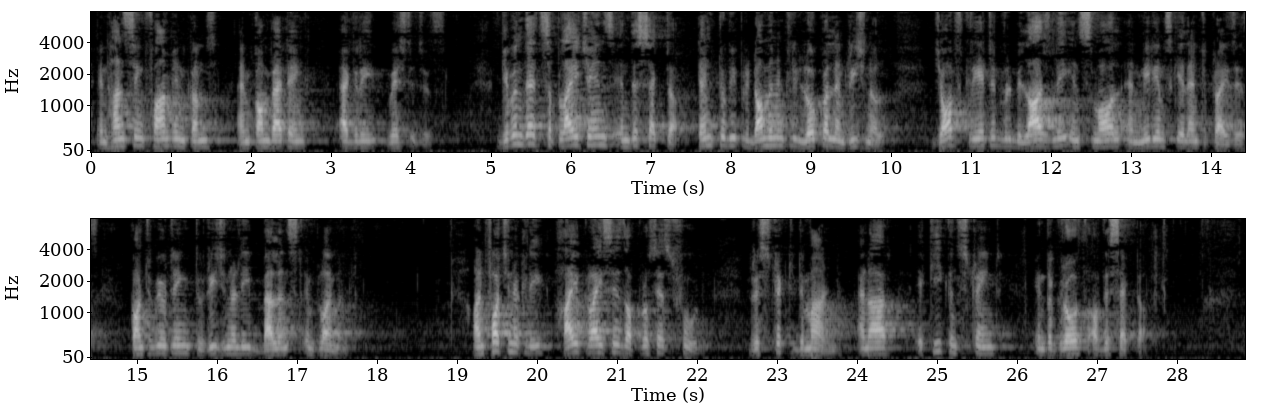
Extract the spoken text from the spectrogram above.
enhancing farm incomes and combating agri-wastages. Given that supply chains in this sector tend to be predominantly local and regional, jobs created will be largely in small and medium-scale enterprises, contributing to regionally balanced employment. Unfortunately, high prices of processed food restrict demand and are a key constraint in the growth of this sector.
